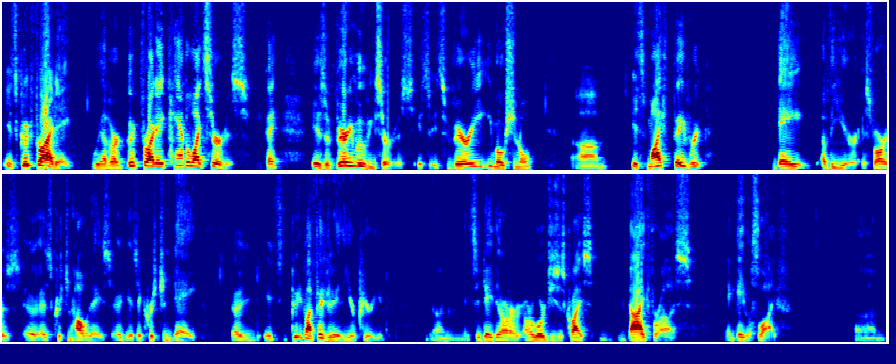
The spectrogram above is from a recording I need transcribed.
is Good Friday. We have our Good Friday candlelight service, okay? It is a very moving service. It's, it's very emotional. Um, it's my favorite day of the year as far as, as Christian holidays, as a Christian day. Uh, it's my favorite day of the year, period. Um, it's a day that our, our Lord Jesus Christ died for us and gave us life. Um,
